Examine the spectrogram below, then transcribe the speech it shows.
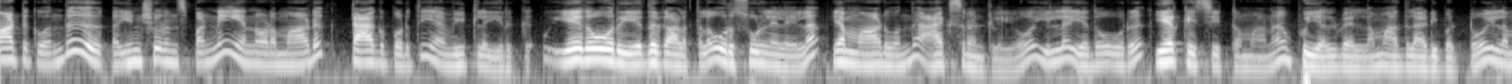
மாட்டுக்கு வந்து இன்சூரன்ஸ் பண்ணி என்னோட மாடு டேக் பொறுத்து என் வீட்டில் இருக்கு. ஏதோ ஒரு எதிர்காலத்தில் ஒரு சூழ்நிலையில் என் மாடு வந்து ஆக்சிடென்ட்லையோ இல்லை ஏதோ ஒரு இயற்கை சீற்றமான புயல் வெள்ளம் அதில் அடிபட்டோ இல்லை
